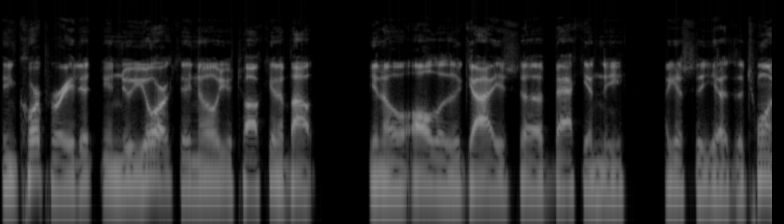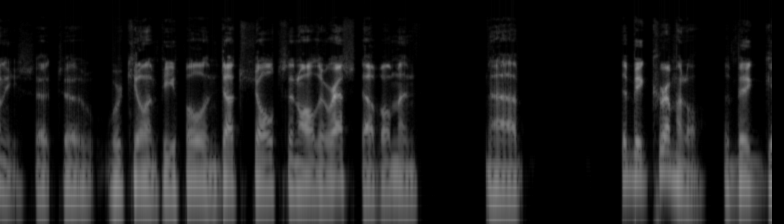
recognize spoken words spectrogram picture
Incorporated in New York, they know you're talking about you know all of the guys uh, back in the I guess the uh, the twenties that uh, were killing people and Dutch Schultz and all the rest of them and uh, the big criminal, the big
